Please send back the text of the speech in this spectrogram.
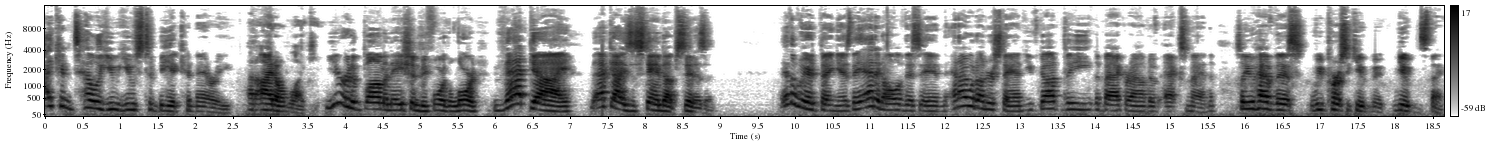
I can tell you used to be a canary, and I don't like you. You're an abomination before the Lord. That guy, that guy's a stand-up citizen. The other weird thing is they added all of this in, and I would understand. You've got the the background of X Men, so you have this we persecute mu- mutants thing.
